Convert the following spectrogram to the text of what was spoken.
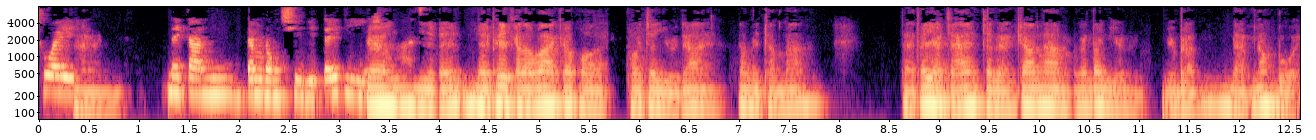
ช่วยในการดำรงชีวิตได้ดีค่ะในเพศคารวะก็พอพอจะอยู่ได้ถ้ามีธรรมะ แต่ถ้าอยากจะให้เจริญก้าวหน้ามันก็ต้องอยู่อยู่แบบแบบนอกบวช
